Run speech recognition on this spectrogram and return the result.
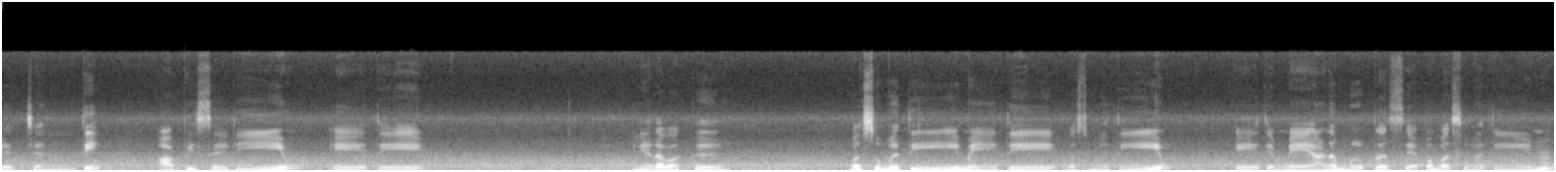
गच्छन्ति अभिसरीं ഏതേ? ഇനി ഏതാ വാക്ക് വസുമതീമേതേ വസുമതീം ഏതേ? മേയാണ് മ് പ്ലസ്. അപ്പം വസുമതീം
